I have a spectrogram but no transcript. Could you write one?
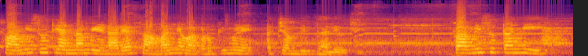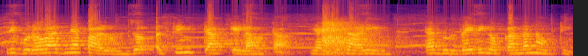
स्वामी सुत यांना मिळणाऱ्या सामान्य वागणुकीमुळे अचंबित झाले होते. स्वामी सुतांनी श्री गुरुवाज्ञा पाळून जो असीम त्याग केला होता याची जाणीव त्या दुर्दैवी लोकांना नव्हती.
